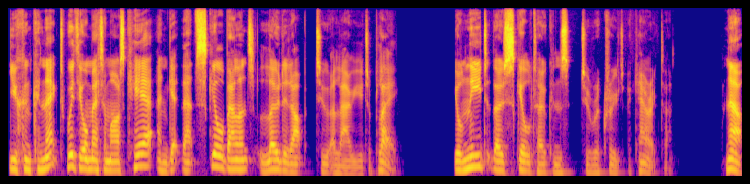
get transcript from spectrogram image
You can connect with your MetaMask here and get that skill balance loaded up to allow you to play. You'll need those skill tokens to recruit a character. Now,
